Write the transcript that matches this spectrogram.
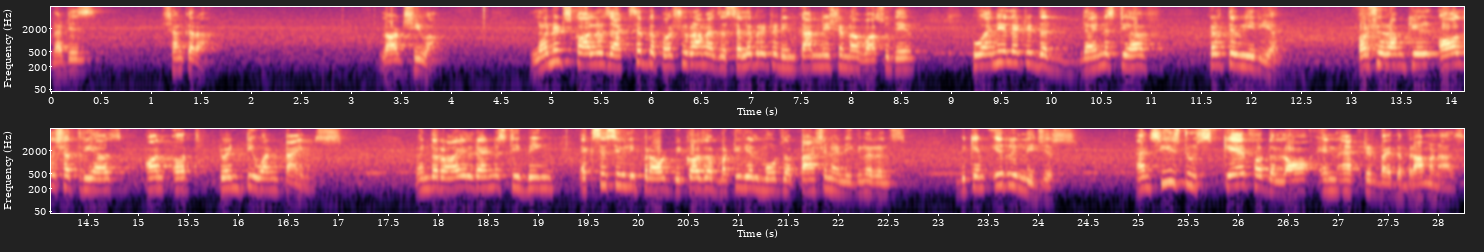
That is Shankara, Lord Shiva. Learned scholars accept the Parshuram as a celebrated incarnation of Vasudev who annihilated the dynasty of Kartavirya. Parshuram killed all the Kshatriyas on earth 21 times. When the royal dynasty, being excessively proud because of material modes of passion and ignorance, became irreligious and ceased to care for the law enacted by the Brahmanas,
